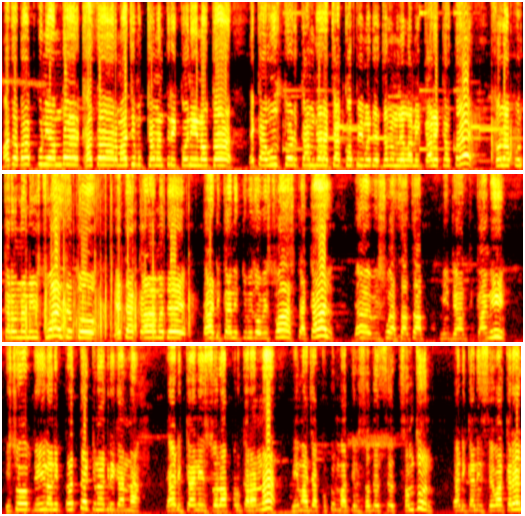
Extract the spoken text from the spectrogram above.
माझा बाप कुणी आमदार खासदार माजी मुख्यमंत्री कोणी नव्हतं. एका ऊसतोड कामगाराच्या कॉपीमध्ये जन्मलेला मी कार्यकर्ता आहे. सोलापूरकरांना मी विश्वास देतो. येत्या काळामध्ये त्या ठिकाणी तुम्ही जो विश्वास टाकाल त्या विश्वासाचा मी त्या ठिकाणी हिशोब देईल आणि प्रत्येक नागरिकांना त्या ठिकाणी सोलापूरकरांना मी माझ्या कुटुंबातील सदस्य समजून त्या ठिकाणी सेवा करेल.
